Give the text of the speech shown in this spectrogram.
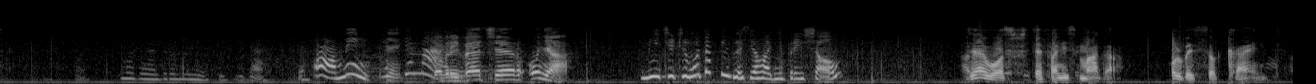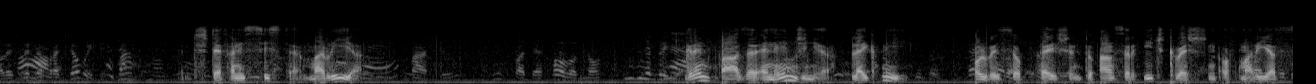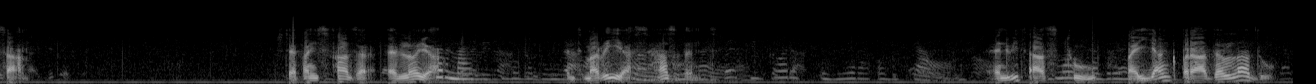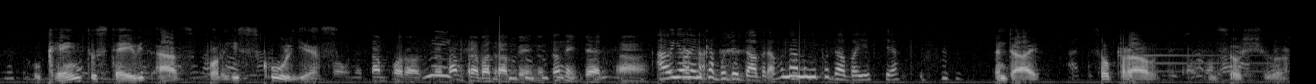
O, Micy! Dobry wieczór, Unia! Miciu, czemu tak późno сьогодні прийшов? There was Stefani's mother, always so kind. Stefani's sister, Maria. Grandfather, an engineer, like me, always so patient to answer each question of Maria's son. Stefani's father, a lawyer, and Maria's husband. And with us too, my young brother Ladu, who came to stay with us for his school years to nie Jolenka będzie dobra, ona podoba. And I, so proud and so sure.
